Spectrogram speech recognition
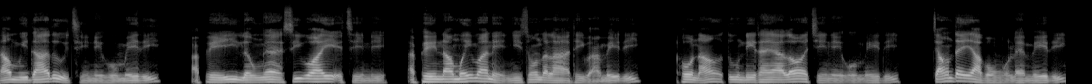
နောက်မိသားစုအခြေအနေကိုမေးသည်အဖေ၏လုပ်ငန်းစီးပွားရေးအခြေအနေအဖေနောက်မိန်းမနှင့်ညီဆွန်းသလားအထိပါမေးသည်ထို့နောက်သူနေထိုင်ရသောအခြေအနေကိုမေးသည်ကျောင်းတက်ရပုံကိုလည်းမေးသည်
